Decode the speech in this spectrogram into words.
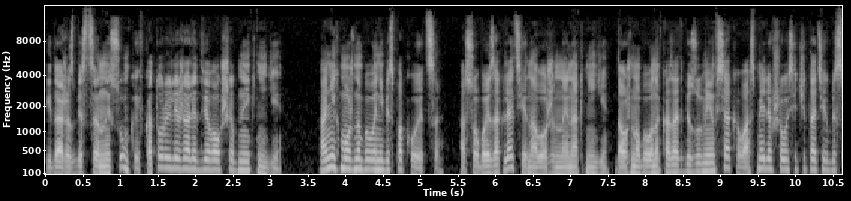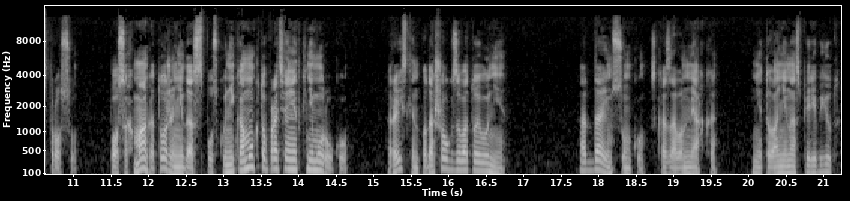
и даже с бесценной сумкой, в которой лежали две волшебные книги. О них можно было не беспокоиться. Особое заклятие, наложенное на книги, должно было наказать безумием всякого, осмелившегося читать их без спросу. Посох мага тоже не даст спуску никому, кто протянет к нему руку. Рейслин подошел к Золотой Луне. «Отдай им сумку», — сказал он мягко. «Не то они нас перебьют».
